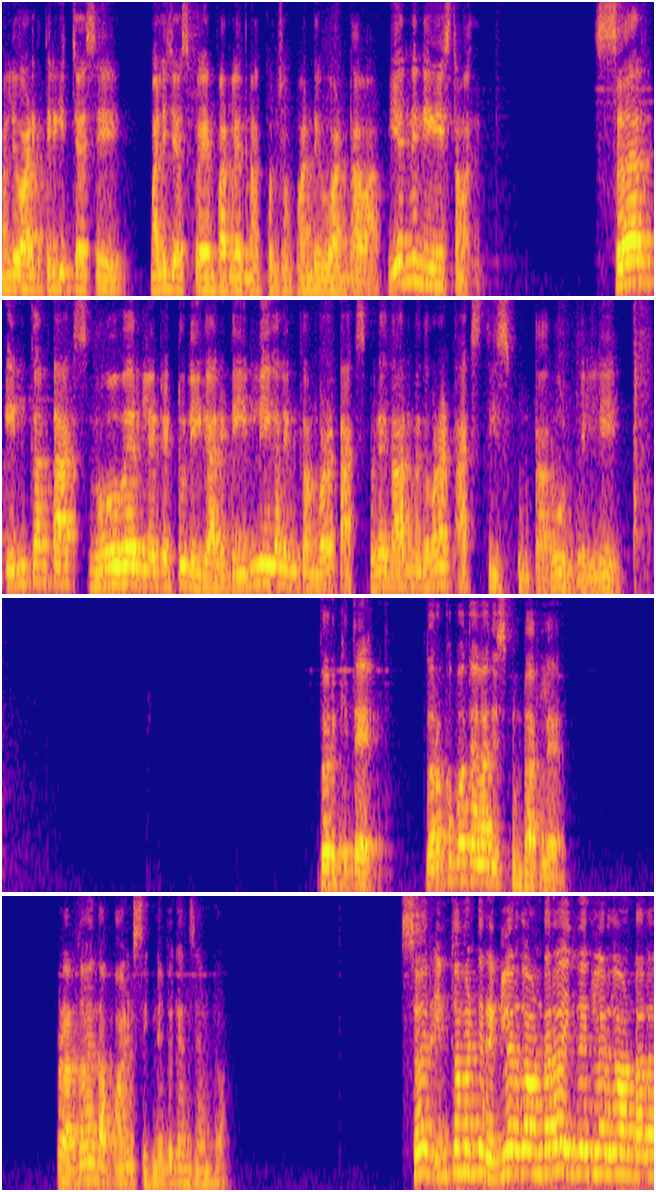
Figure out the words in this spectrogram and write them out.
మళ్ళీ వాడికి తిరిగి ఇచ్చేసి మళ్ళీ చేసుకో ఏం పర్లేదు నాకు కొంచెం ఫండ్ ఇవ్వు అంటావా? ఇవన్నీ నీ ఇష్టం అది. Sir income tax no way related to legality illegal income కూడా ట్యాక్స్ దాని మీద కూడా ట్యాక్స్ తీసుకుంటారు ఢిల్లీ. దొరికితే దొరకకపోతే ఎలా తీసుకుంటారులే? ఇప్పుడు అర్థమైంది ఆ పాయింట్ సిగ్నిఫికెన్స్ ఏంటో? సార్ ఇన్కమ్ అంటే రెగ్యులర్గా ఉండాలా ఇర్రెగ్యులర్గా ఉండాలా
